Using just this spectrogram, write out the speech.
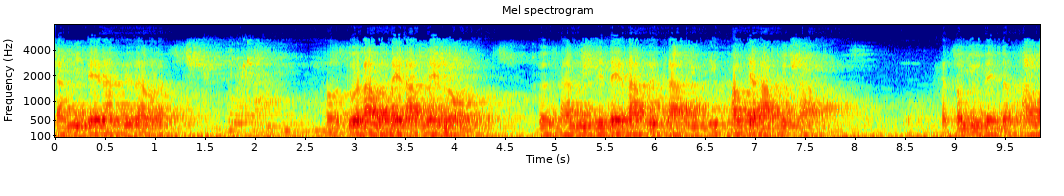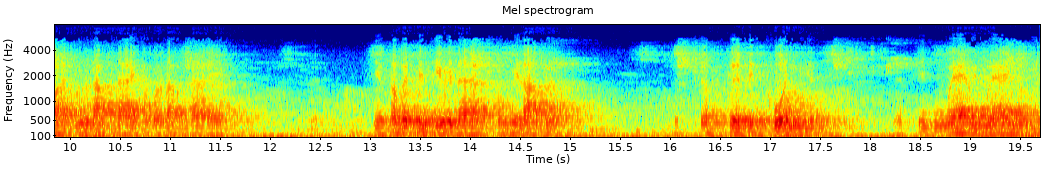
สามีได้รับหรือเราล่ะตัวเราได้รับแน่นอน ส่วนสามีจะได้รับหรือเปล่าอยู่ที่เขาจะรับหรือเปล่าถ้าเขาอยู่ในสภาวะที่รับได้เขาก็รับได้อย่างเขาไม่เป็นเทวดาเขาไม่รับนะก็เกิดเป็นคนเนี่ยเป็นแวะแวะอยู่ใน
